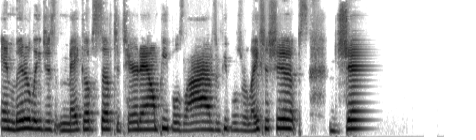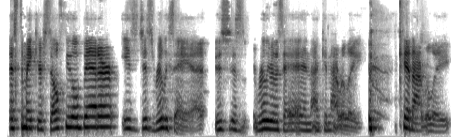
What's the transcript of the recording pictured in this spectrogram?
and literally just make up stuff to tear down people's lives and people's relationships just just to make yourself feel better is just really sad. It's just really, really sad. And I cannot relate. cannot relate.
